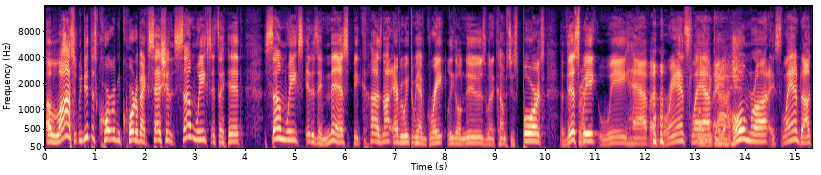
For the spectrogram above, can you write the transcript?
a lawsuit. We do this courtroom quarterback session. Some weeks it's a hit, some weeks it is a miss because not every week do we have great legal news when it comes to sports. This Right. week we have a grand oh slam, a home run, a slam dunk,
